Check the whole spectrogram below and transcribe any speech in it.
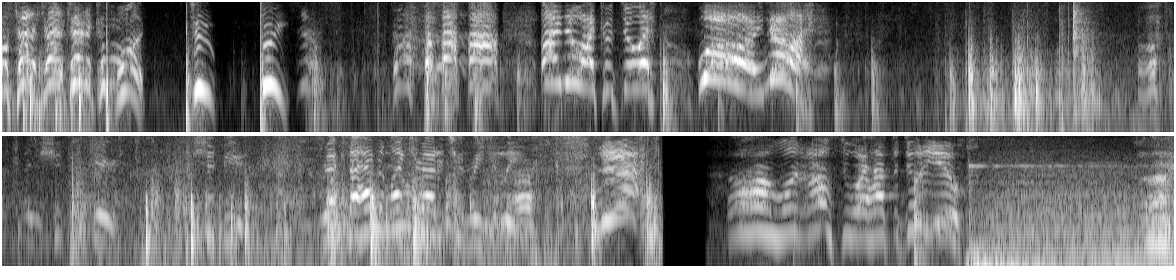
Oh, count it, count it, count it, come on. One, two, three. I knew I could do it. Why not? you should be scared. You should be. Rex, I haven't liked your attitude recently. Yeah! Oh, what else do I have to do to you? Ah,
